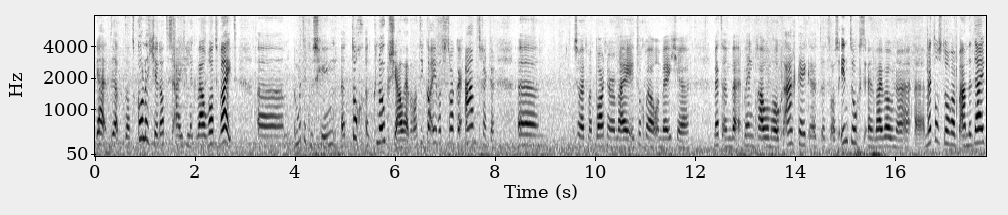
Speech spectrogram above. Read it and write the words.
Ja, dat, dat kolletje, dat is eigenlijk wel wat wijd. Uh, dan moet ik misschien uh, toch een knoopsjaal hebben, want die kan je wat strakker aantrekken. Uh, zo heeft mijn partner mij toch wel een beetje met een wenkbrauw omhoog aangekeken. Het, was intocht en wij wonen uh, met ons dorp aan de dijk.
